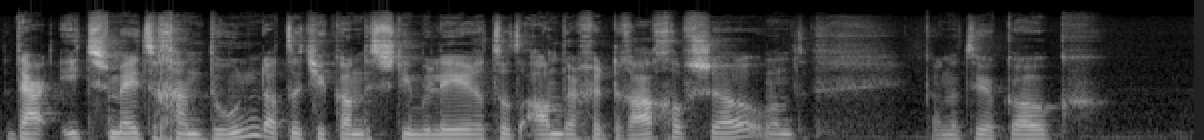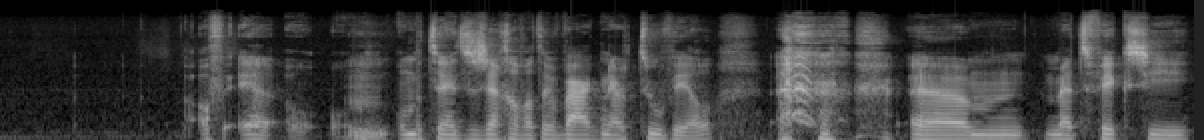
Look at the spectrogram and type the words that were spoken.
daar iets mee te gaan doen. Dat het je kan stimuleren tot ander gedrag of zo. Want kan natuurlijk ook, of eh, om, mm. om, meteen te zeggen wat, waar ik naartoe wil, um, met fictie.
